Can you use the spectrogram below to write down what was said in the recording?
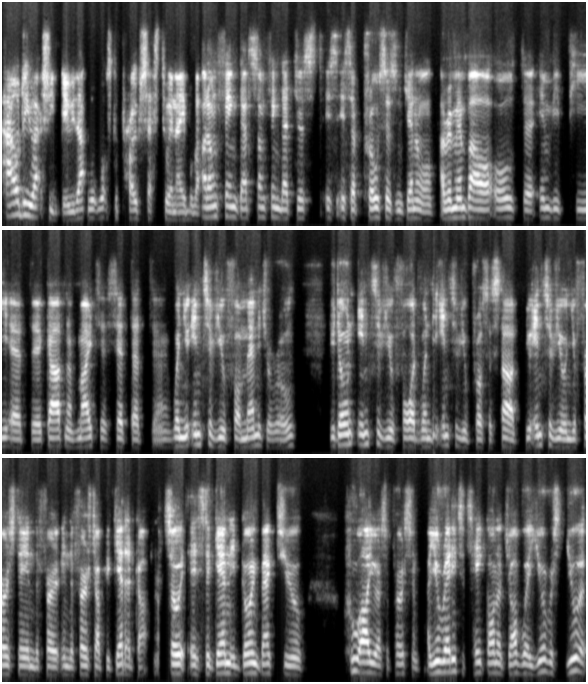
how do you actually do that? What's the process to enable that? I don't think that's something that just is, is a process in general. I remember our old uh, MVP at the uh, Gartner, Maite, said that uh, when you interview for a manager role, you don't interview for it when the interview process starts. You interview on your first day in the first in the first job you get at Gartner. So it's again it going back to who are you as a person? Are you ready to take on a job where you're you're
